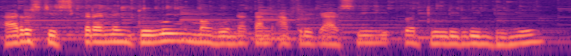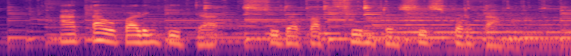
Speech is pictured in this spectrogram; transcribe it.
harus di screening dulu menggunakan aplikasi peduli lindungi atau paling tidak sudah vaksin dosis pertama.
